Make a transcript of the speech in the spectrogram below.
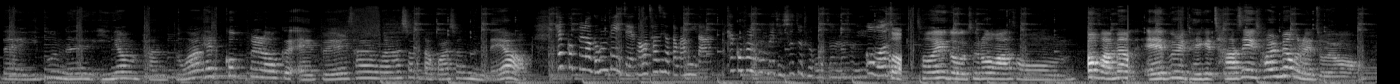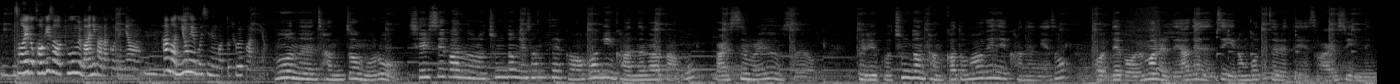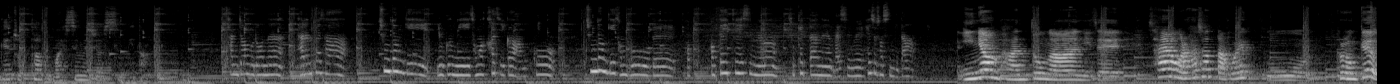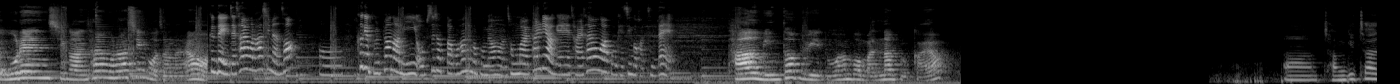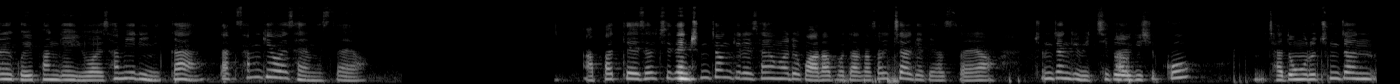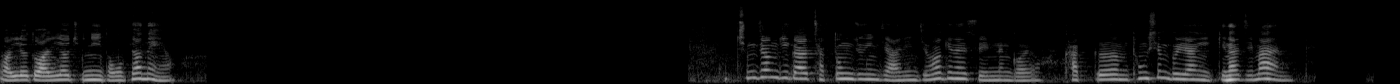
네, 이분은 2년 반 동안 해코 플러그 앱을 사용을 하셨다고 하셨는데요. 홈페이지에서 찾으셨다고 합니다. 캐코플러그 홈페이지 실제 들어갔잖아요. 저희. 어, 맞아. 저희도 들어가서 들어가면 앱을 되게 자세히 설명을 해줘요. 저희도 거기서 도움을 많이 받았거든요. 한번 이용해 보시는 것도 좋을 것 같아요. 이분은 장점으로 실시간으로 충전기 상태가 확인 가능하다고 말씀을 해주셨어요. 그리고 충전 단가도 확인이 가능해서 어, 내가 얼마를 내야 되는지 이런 것들에 대해서 알 수 있는 게 좋다고 말씀해 주셨습니다. 장점으로는 다른 회사 충전기 요금이 정확하지가 않고 충전기 정보를 업- 업데이트했으면 좋겠다는 말씀을 해주셨습니다. 2년 반 동안 이제 사용을 하셨다고 했고, 그럼 꽤 오랜 시간 사용을 하신 거잖아요. 근데 이제 사용을 하시면서 어, 크게 불편함이 없으셨다고 하는 거 보면 정말 편리하게 잘 사용하고 계신 것 같은데 다음 인터뷰도 한번 만나볼까요? 어, 전기차를 구입한 게 6월 3일이니까 딱 3개월 사용했어요. 아파트에 설치된 충전기를 사용하려고 알아보다가 설치하게 되었어요. 충전기 위치도 알기 쉽고 자동으로 충전 완료도 알려주니 너무 편해요. 충전기가 작동 중인지 아닌지 확인할 수 있는 거예요. 가끔 통신 불량이 있긴 하지만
